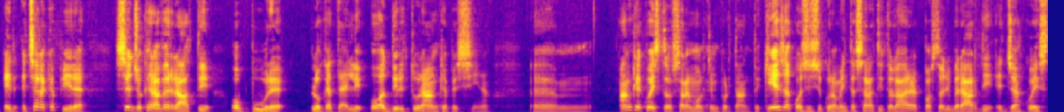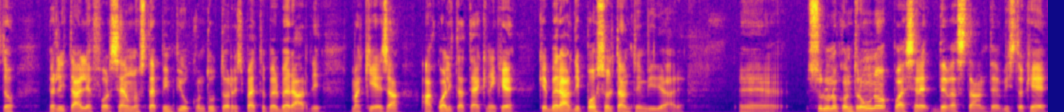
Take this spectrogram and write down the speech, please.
e, e c'è da capire se giocherà Verratti oppure Locatelli o addirittura anche Pessina. Ehm, anche questo sarà molto importante. Chiesa quasi sicuramente sarà titolare al posto di Berardi e già questo per l'Italia forse è uno step in più con tutto il rispetto per Berardi, ma Chiesa ha qualità tecniche che Berardi può soltanto invidiare. Eh, sull'uno contro uno può essere devastante, visto che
